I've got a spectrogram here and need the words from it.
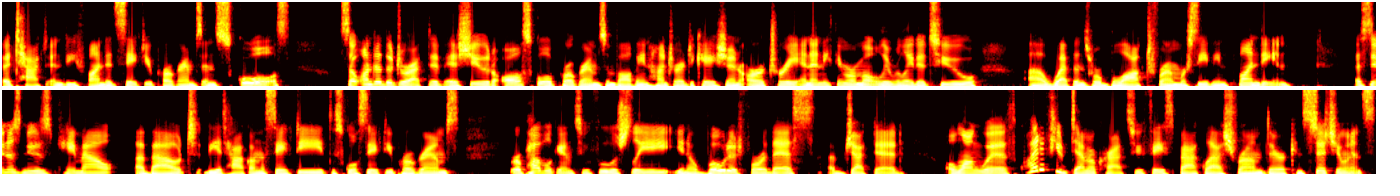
attacked and defunded safety programs in schools. So, under the directive issued, all school programs involving hunter education, archery, and anything remotely related to uh, weapons were blocked from receiving funding. As soon as news came out about the attack on the safety, the school safety programs, Republicans who foolishly, you know, voted for this objected, along with quite a few Democrats who faced backlash from their constituents.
